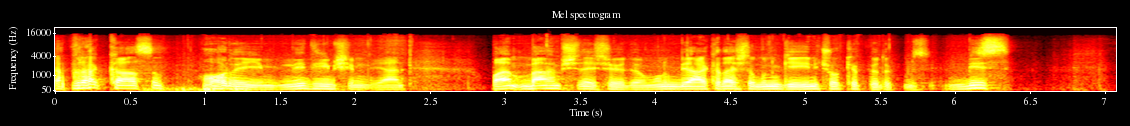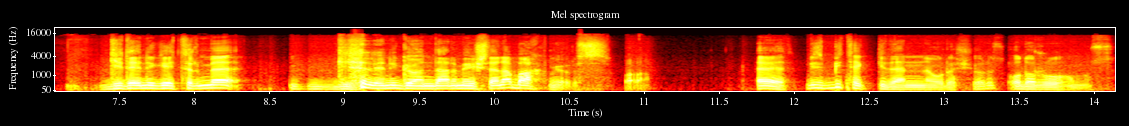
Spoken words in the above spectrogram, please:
Ya bırak kalsın. Orada yiyeyim. Ne diyeyim şimdi yani. Ben, ben bir şey söylüyorum. Bunun bir arkadaşla bunun geyini çok yapıyorduk biz. Biz gideni getirme, geleni gönderme işlerine bakmıyoruz falan. Evet biz bir tek gidenle uğraşıyoruz. O da ruhumuz.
